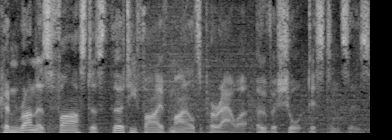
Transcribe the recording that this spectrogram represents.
can run as fast as 35 miles per hour over short distances.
